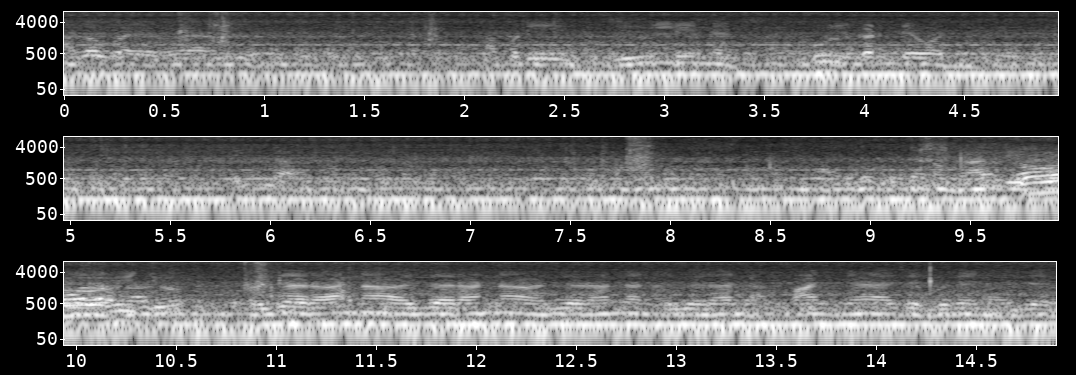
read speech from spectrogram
હાલો ભાઈ આપણી જીવલીને ફૂલ કરી દેવાની છે. નજરાના હજરાના હજરાના નજરાના પાંચ જણા છે બધા નજર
